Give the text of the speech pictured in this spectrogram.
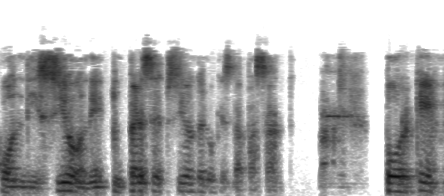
condicione tu percepción de lo que está pasando. ¿Por qué?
